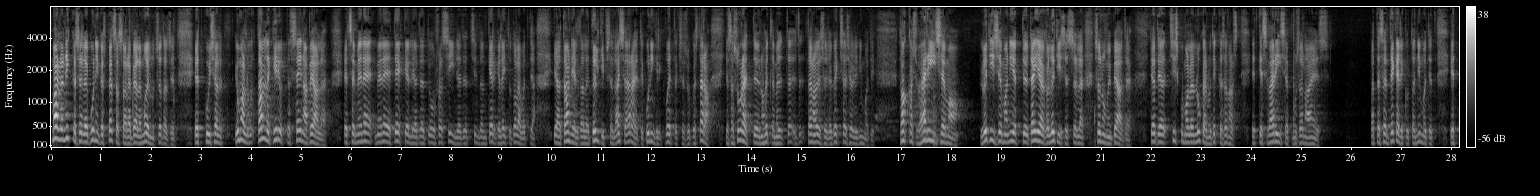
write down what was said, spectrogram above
ma olen ikka selle kuningas Petsassaare peale mõelnud sedasi, et, et kui seal jumal talle kirjutas seina peale, et see mene, mene teekel ja tead, Urfasiin ja tead, sind on kerge leitud olevat ja, ja Daniel talle tõlgib selle asja ära, et kuningriik võetakse su käest ära ja sa sured, noh, ütleme, täna öösel ja kõik see asi oli niimoodi. ta hakkas värisema lõdisema nii, et täiega lõdises selle sõnumi peade. tead, ja siis, kui ma olen lugenud ikka sõnast, et kes väriseb mu sõna ees vaata, see on tegelikult on niimoodi, et, et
